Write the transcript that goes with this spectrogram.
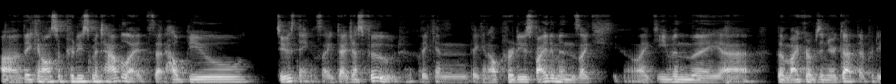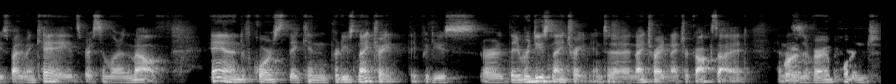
Uh, they can also produce metabolites that help you do things like digest food. They can they can help produce vitamins like like even the uh, the microbes in your gut that produce vitamin K. It's very similar in the mouth. And of course, they can produce nitrate. They produce or they reduce nitrate into nitrite, and nitric oxide, and right. this is a very important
